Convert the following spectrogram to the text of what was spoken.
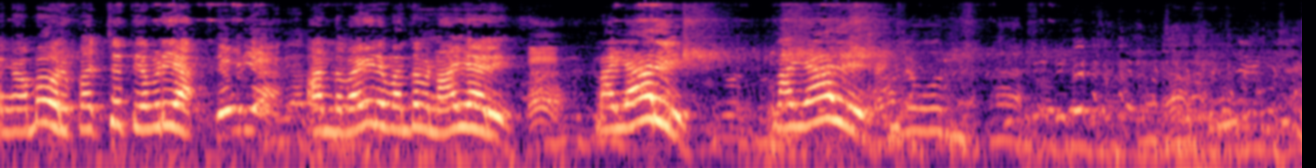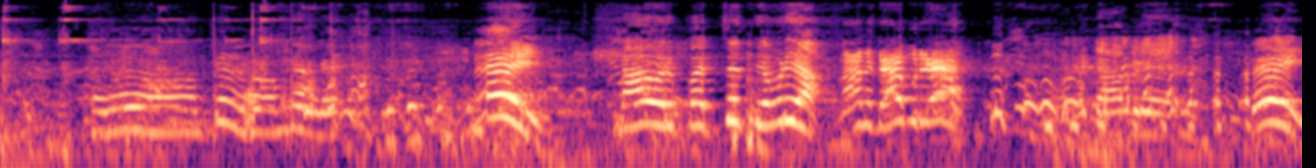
எங்க அம்மா ஒரு பச்சை தெவடியா? அந்த வயல வந்தவன் நான் யாரு? நான் யாரு? நான் யாரு. ஏய் நான் ஒரு பச்சை தெவடியா? நானு டாபுரே. டேய்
